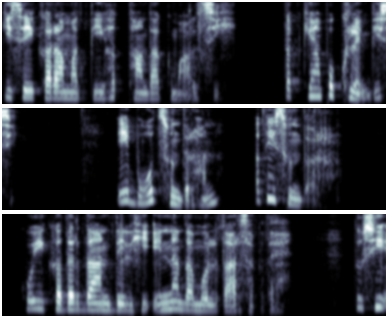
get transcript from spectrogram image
ਕਿਸੇ ਕਰਾਮਾਤੀ ਹੱਥਾਂ ਦਾ ਕਮਾਲ ਸੀ। ਤੱਕਿਆਂ ਭੁੱਖ ਲੈਂਦੀ ਸੀ। ਇਹ ਬਹੁਤ ਸੁੰਦਰ ਹਨ, ਅਤੀ ਸੁੰਦਰ। ਕੋਈ ਕਦਰਦਾਨ ਦਿਲ ਹੀ ਇਹਨਾਂ ਦਾ ਮੁੱਲ ਤਾਰ ਸਕਦਾ ਹੈ। ਤੁਸੀਂ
